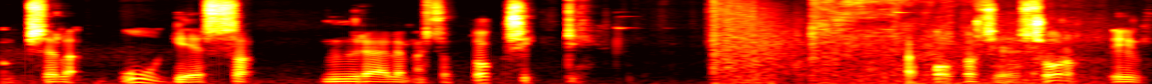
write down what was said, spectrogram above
Onko siellä UGssa myyräilemässä toksikki? Tapoiko siihen sorttiin?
